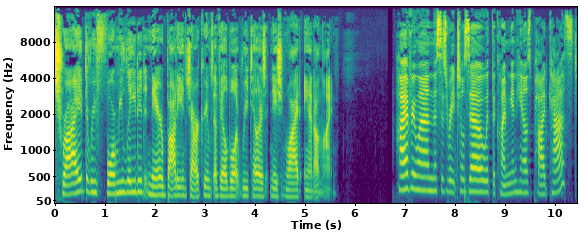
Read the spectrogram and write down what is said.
Try the reformulated Nair body and shower creams available at retailers nationwide and online. Hi, everyone. This is Rachel Zoe with the Climbing in Heels podcast.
